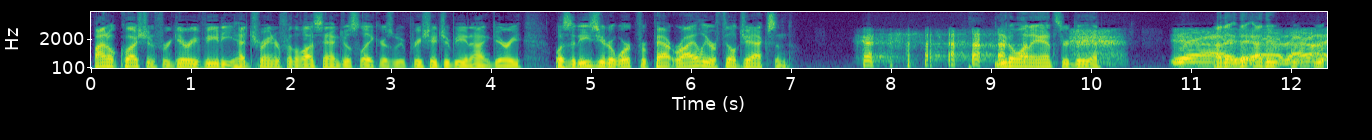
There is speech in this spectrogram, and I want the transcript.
Final question for Gary Vitti, head trainer for the Los Angeles Lakers. We appreciate you being on, Gary. Was it easier to work for Pat Riley or Phil Jackson? you don't want to answer, do you? Yeah, are they, they, are they, that,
